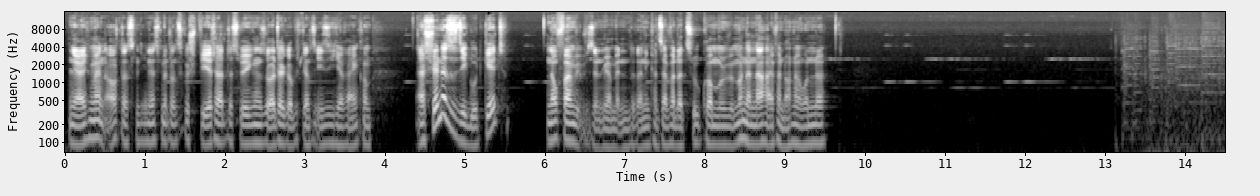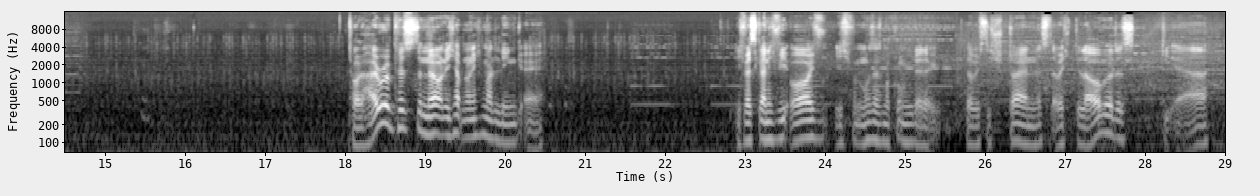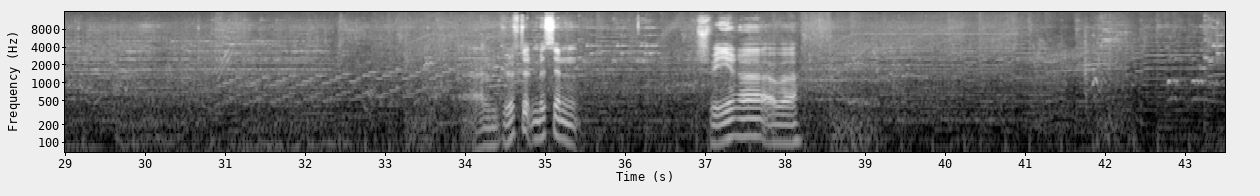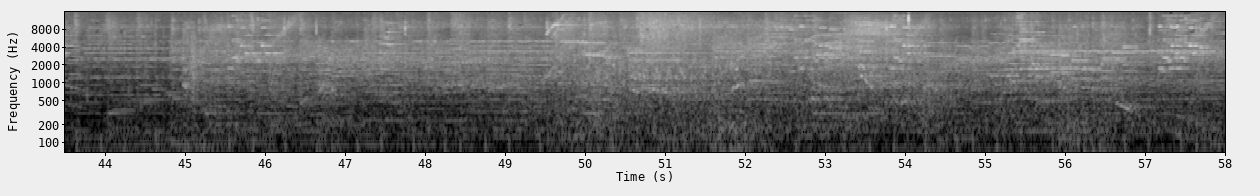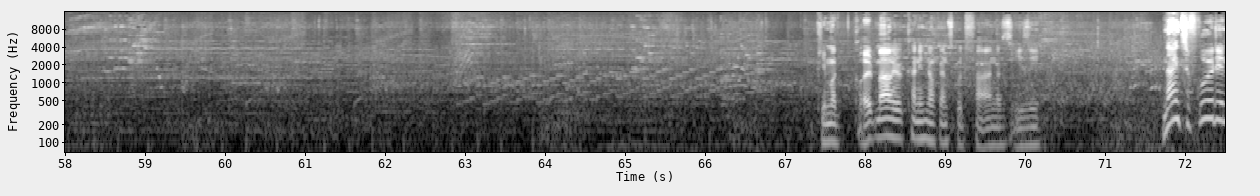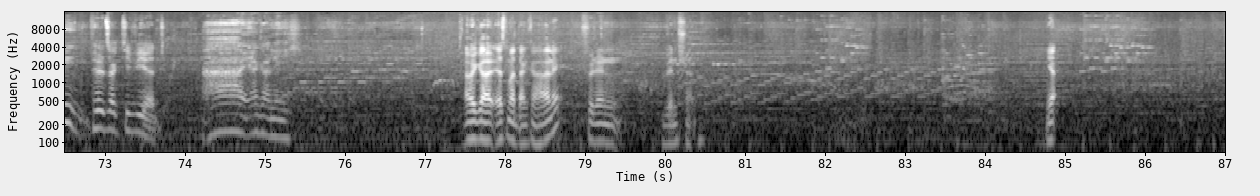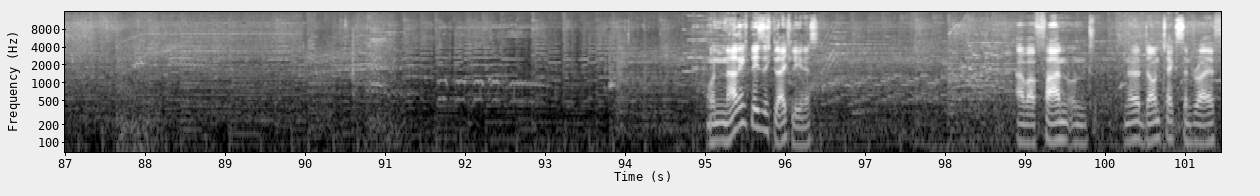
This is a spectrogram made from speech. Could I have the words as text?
Ja, ich meine auch, dass Lenes mit uns gespielt hat, deswegen sollte er, glaube ich, ganz easy hier reinkommen. Ja, schön, dass es dir gut geht. Noch vor allem, wir sind ja mittendrin, du kannst einfach dazukommen und wir machen danach einfach noch eine Runde. Toll, Hyrule Piste, ne? Und ich habe noch nicht mal Link, ey. Ich weiß gar nicht wie. Oh, ich, ich muss erst mal gucken, wie der, glaube ich, sich steuern lässt. Aber ich glaube, dass. Ja. Ähm, driftet ein bisschen schwerer, aber. Okay, Gold Mario kann ich noch ganz gut fahren, das ist easy. Nein, zu früh den Pilz aktiviert. Ah, ärgerlich. Aber egal, erstmal danke Harley für den Windschatten. Ja. Und Nachricht lese ich gleich, Lenis. Aber fahren und, ne, don't text and drive.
